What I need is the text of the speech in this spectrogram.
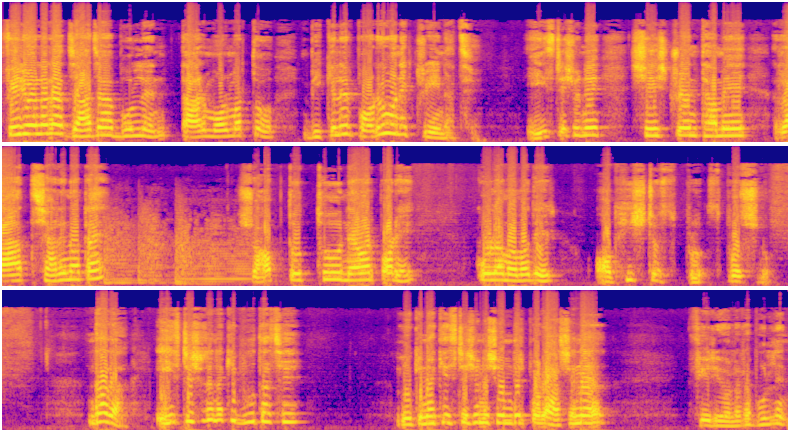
ফেরিওয়ালারা যা যা বললেন তার মর্মার্থ বিকেলের পরেও অনেক ট্রেন আছে। এই স্টেশনে শেষ ট্রেন থামে রাত সাড়ে নটায়। সব তথ্য নেওয়ার পরে করলাম আমাদের অভীষ্ট প্রশ্ন। দাদা, এই স্টেশনে নাকি ভূত আছে? লোকে নাকি স্টেশনে সন্ধ্যের পরে আসে না? ফেরিওয়ালারা বললেন,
